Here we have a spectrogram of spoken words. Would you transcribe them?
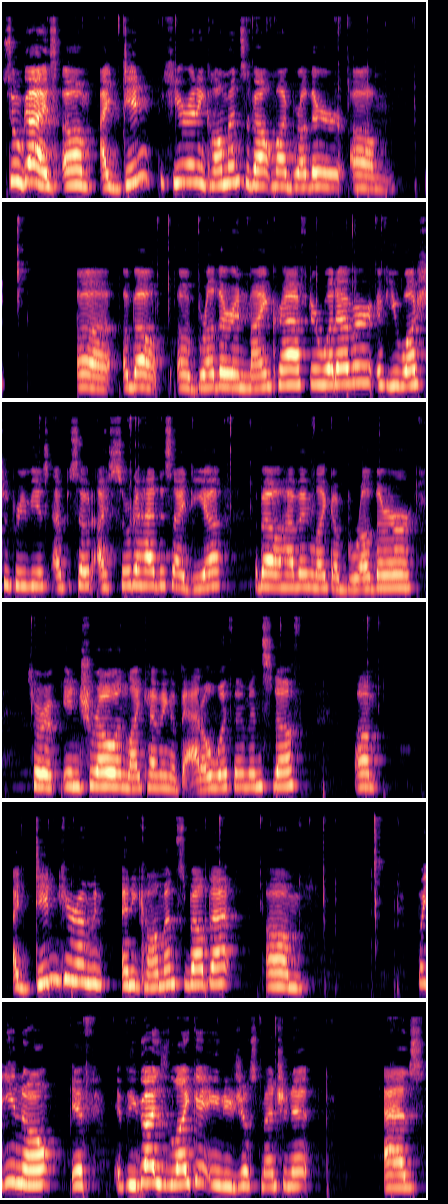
So guys, um, I didn't hear any comments about my brother, um, uh, about a brother in Minecraft or whatever. If you watched the previous episode, I sort of had this idea about having like a brother sort of intro and like having a battle with him and stuff. Um, I didn't hear any comments about that. Um, but you know, if if you guys like it and you just mention it as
